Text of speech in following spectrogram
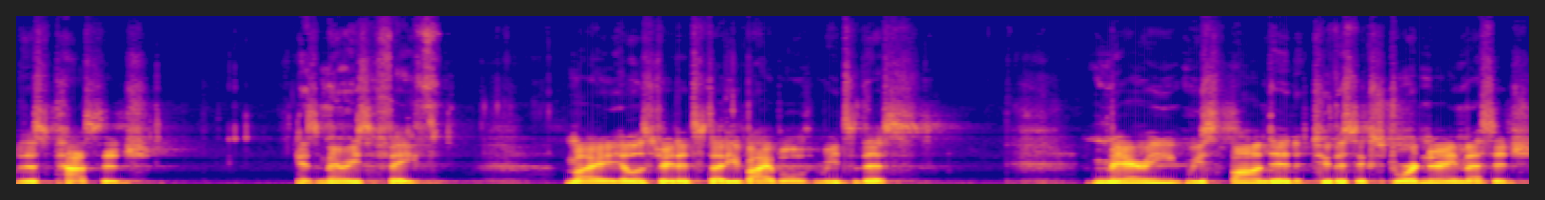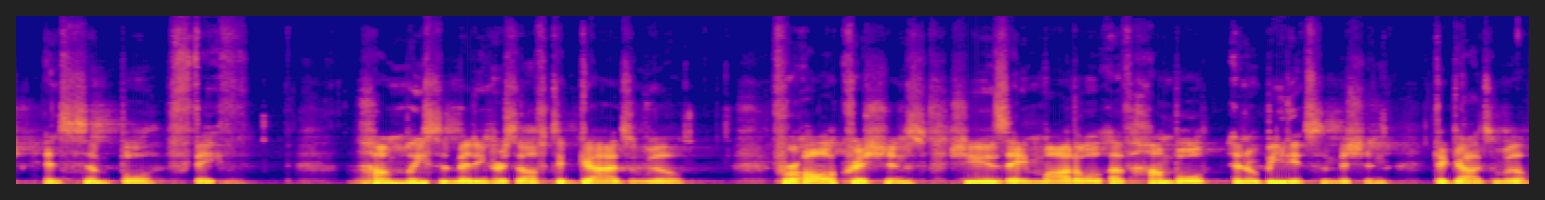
this passage is Mary's faith. My illustrated study Bible reads this Mary responded to this extraordinary message in simple faith, humbly submitting herself to God's will. For all Christians, she is a model of humble and obedient submission to God's will.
